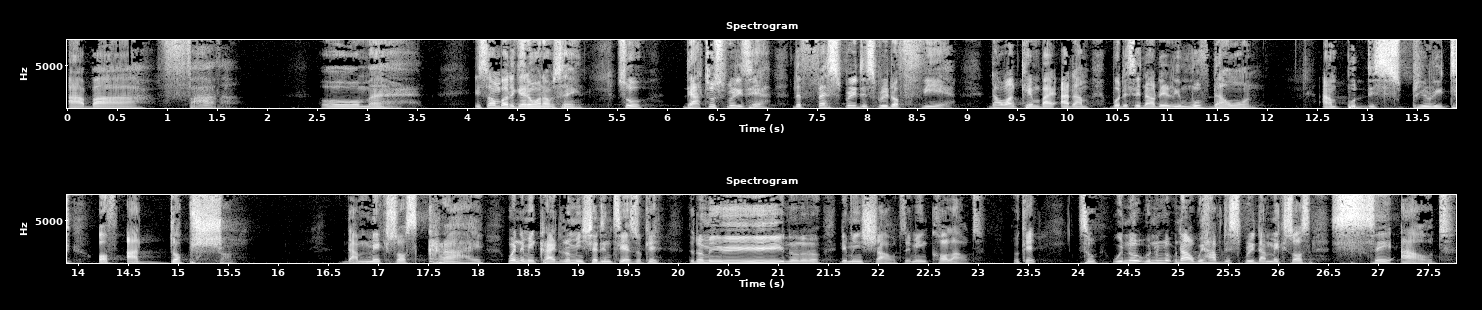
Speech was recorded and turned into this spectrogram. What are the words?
Abba, Father. Oh, man. Is somebody getting what I'm saying? So there are two spirits here. The first spirit, the spirit of fear. That one came by Adam, but they say now they removed that one and put the spirit of adoption that makes us cry. When they mean cry, they don't mean shedding tears, okay? They don't mean no, no, no. They mean shout. They mean call out, okay? So we know, we know now we have the spirit that makes us say out.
